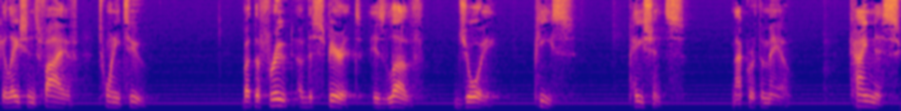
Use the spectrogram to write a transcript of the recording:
Galatians 5:22. But the fruit of the Spirit is love, joy, peace, patience, macrothumeo, kindness,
